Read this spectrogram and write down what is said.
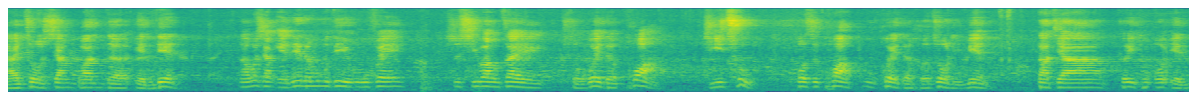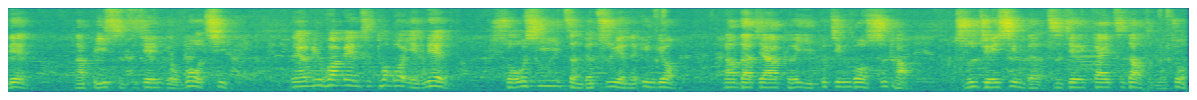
来做相关的演练。那我想演练的目的无非是希望在所谓的跨级处或是跨部会的合作里面，大家可以通过演练，那彼此之间有默契。那另一方面是通过演练熟悉整个资源的应用，让大家可以不经过思考，直觉性的直接该知道怎么做。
